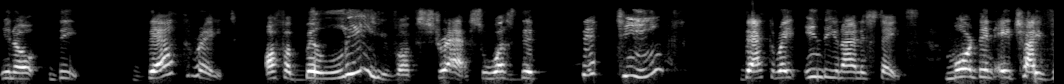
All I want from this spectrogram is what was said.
You know, the death rate of a belief of stress was the 15th death rate in the United States. more than hiv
